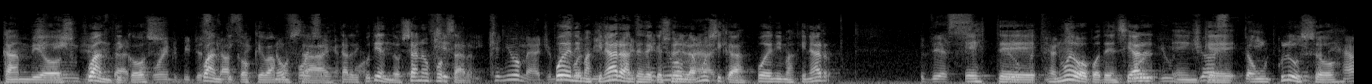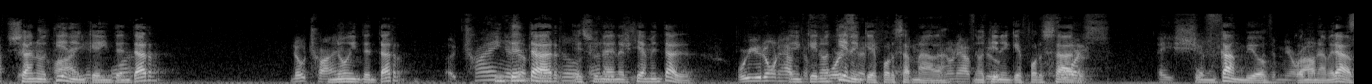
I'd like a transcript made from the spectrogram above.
cambios cuánticos, cuánticos que vamos a estar discutiendo. Ya no forzar. ¿Pueden imaginar, antes de que suene la música, pueden imaginar este nuevo potencial en que incluso ya no tienen que intentar no intentar. Intentar es una energía mental en que no tienen que forzar nada, no tienen que forzar un cambio con una merab.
